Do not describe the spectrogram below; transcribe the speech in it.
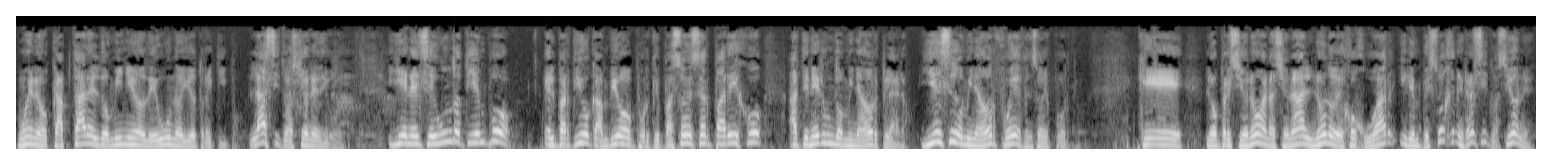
bueno, captar el dominio de uno y otro equipo. Las situaciones de gol. Y en el segundo tiempo, el partido cambió porque pasó de ser parejo a tener un dominador claro. Y ese dominador fue Defensor Sporting, que lo presionó a Nacional, no lo dejó jugar y le empezó a generar situaciones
